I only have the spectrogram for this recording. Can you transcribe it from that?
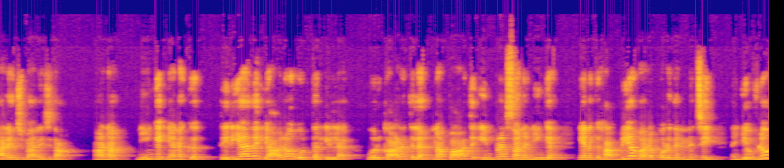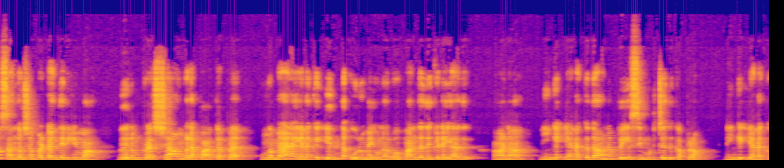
அரேஞ்ச் மேரேஜ் தான். ஆனால் நீங்கள் எனக்கு தெரியாத யாரோ ஒருத்தர் இல்லை. ஒரு காலத்தில் நான் பார்த்து இம்ப்ரெஸ் ஆன நீங்கள் எனக்கு ஹப்பியாக வரப்போகிறத நினச்சி நான் எவ்வளோ சந்தோஷப்பட்டேன்னு தெரியுமா? வெறும் க்ரஷ்ஷாக உங்களை பார்த்தப்ப உங்கள் மேலே எனக்கு எந்த உரிமை உணர்வும் வந்தது கிடையாது. ஆனால் நீங்கள் எனக்கு தானு பேசி முடித்ததுக்கப்புறம் நீங்கள் எனக்கு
